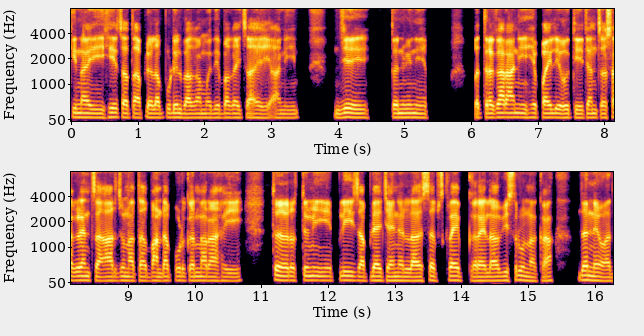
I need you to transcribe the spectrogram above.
की नाही हेच आता आपल्याला पुढील भागामध्ये बघायचं आहे आणि जे तन्वीने पत्रकारांनी हे पाहिले होते त्यांचा सगळ्यांचा अर्जुन आता भांडाफोड करणार आहे. तर तुम्ही प्लीज आपल्या चॅनलला सबस्क्राईब करायला विसरू नका. धन्यवाद.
